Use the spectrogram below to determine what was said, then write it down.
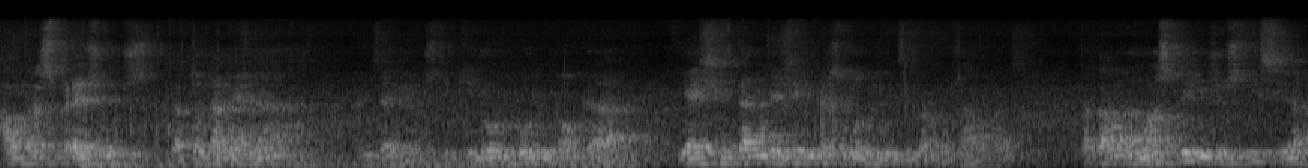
altres presos de tota mena ens deien, hosti, quin orgull, no?, que hi hagi tanta gent que es mobilitzi per nosaltres. Per tant, la nostra injustícia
